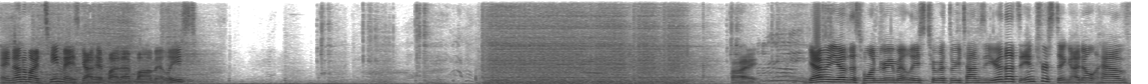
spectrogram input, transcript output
Hey, none of my teammates got hit by that bomb at least. Alright. Gavin, you have this one dream at least two or three times a year? That's interesting. I don't have...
